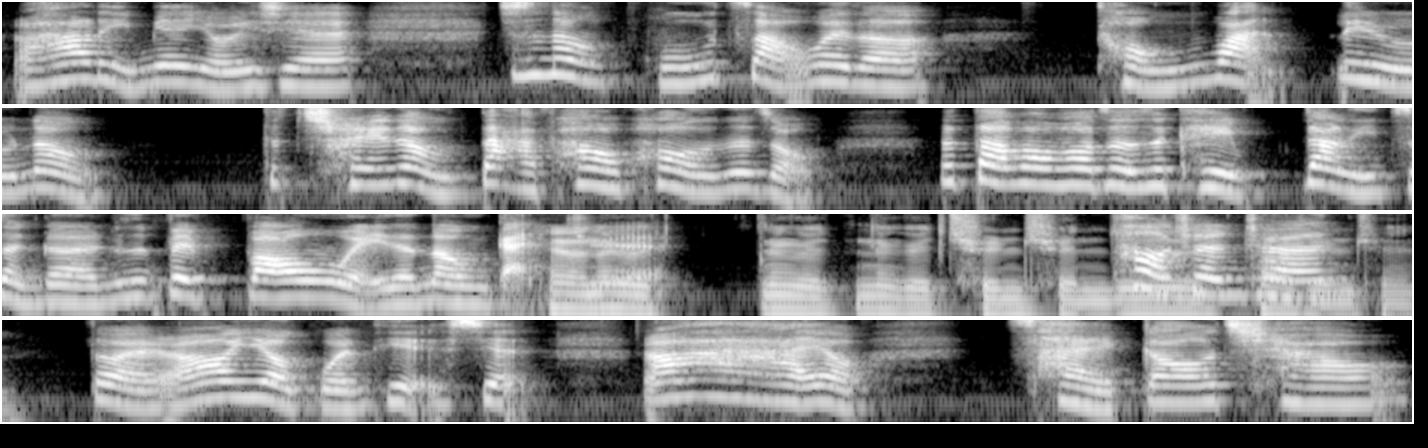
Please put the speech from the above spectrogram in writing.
然后它里面有一些就是那种古早味的铜碗，例如那种在吹那种大泡泡的那种，那大泡泡真的是可以让你整个人就是被包围的那种感觉。还有那个那个那个圈圈，套圈圈对，然后也有滚铁线，然后它还有踩高跷、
